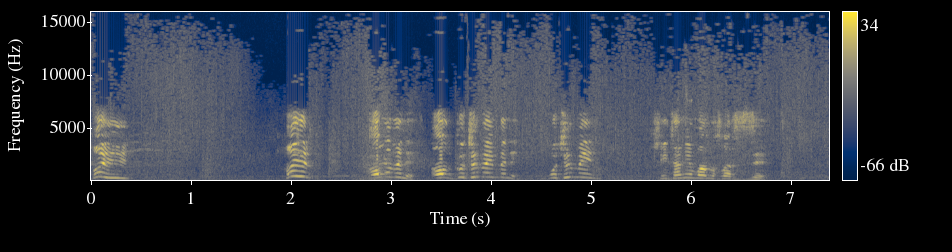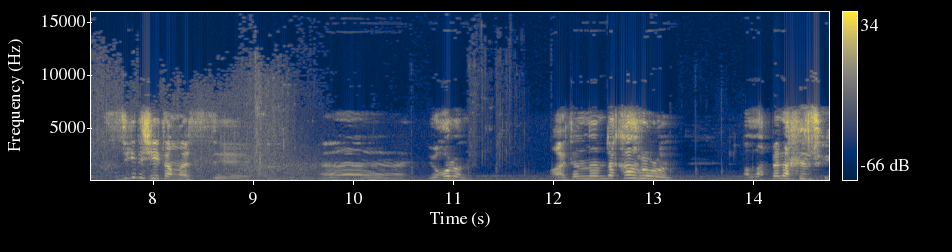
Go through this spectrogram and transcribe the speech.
Hayır. Hayır. Alma beni. Al götürmeyin beni. Götürmeyin. Şeytani varlıklar sizi. Sizi gidi şeytanlar sizi. Ha, yok olun. Aydınlığımda kahrolun. Allah belanızı.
